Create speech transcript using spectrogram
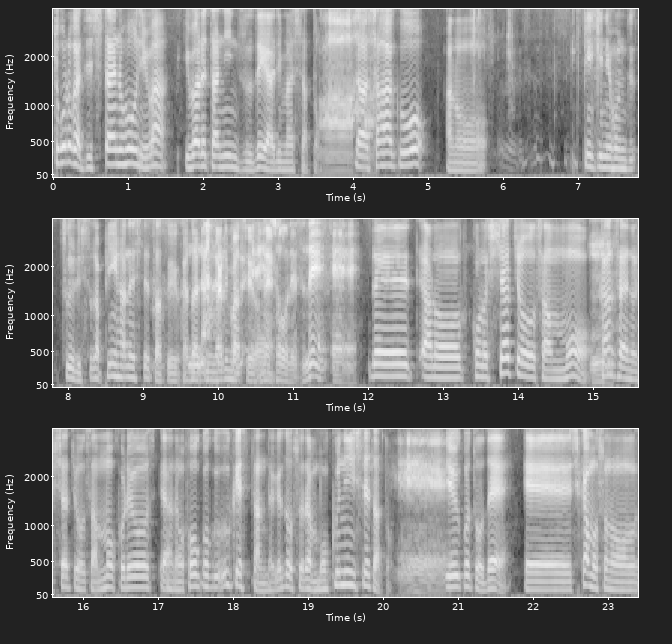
ところが自治体の方には言われた人数でやりましたと。だから差額をあの近畿日本ツーリストがピンハネしてたというえ形になりますよね。ええ。そうですね、えであのこの支社長さんも、関西の支社長さんも、これをあの報告受けてたんだけど、それは黙認してたとええ。いうことで、えーしかもその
